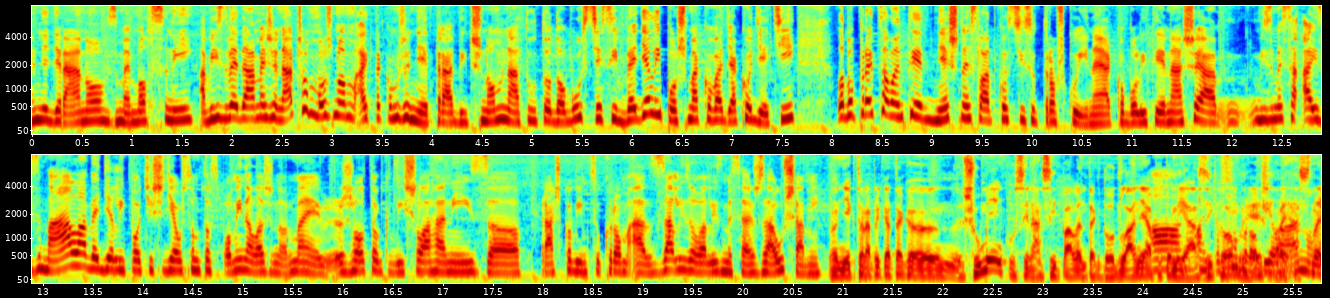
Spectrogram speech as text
Hneď ráno sme mlsní a vyzvedáme, že na čom možnom aj takom, že netradičnom na túto dobu ste si vedeli pošmakovať ako deti, lebo predsa len tie dnešné sladkosti sú trošku iné, ako boli tie naše a my sme sa aj z mála vedeli potešiť. Ja už som to spomínala, že normálne žltok vyšľahaný s e, práškovým cukrom a zalizovali sme sa až za ušami. No niekto napríklad tak e, šumienku si nasýpa len tak do dlane a potom a, jazykom, vieš, robila, no jasné.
